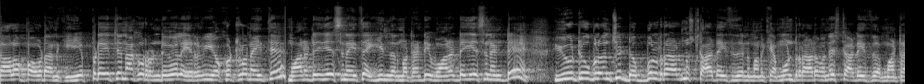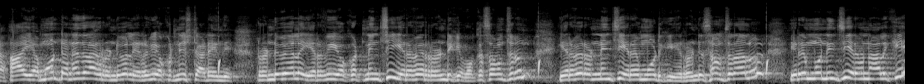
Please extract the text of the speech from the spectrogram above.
డెవలప్ అవ్వడానికి. ఎప్పుడైతే నాకు రెండు వేల ఇరవై ఒకటిలోనైతే మానిటైజేషన్ అయితే అయ్యిందనమాట అంటే మానిటైజేషన్ అంటే యూట్యూబ్లోంచి డబ్బులు రావడం స్టార్ట్ అవుతుందండి మనకి అమౌంట్ రావడం అనేది స్టార్ట్ అవుతుంది అనమాట ఆ అమౌంట్ అనేది నాకు రెండు వేల ఇరవై ఒకటి నుంచి స్టార్ట్ అయింది. రెండు వేల ఇరవై ఒకటి నుంచి ఇరవై రెండుకి ఒక సంవత్సరం ఇరవై రెండు నుంచి ఇరవై మూడుకి రెండు సంవత్సరాలు ఇరవై మూడు నుంచి ఇరవై నాలుగుకి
